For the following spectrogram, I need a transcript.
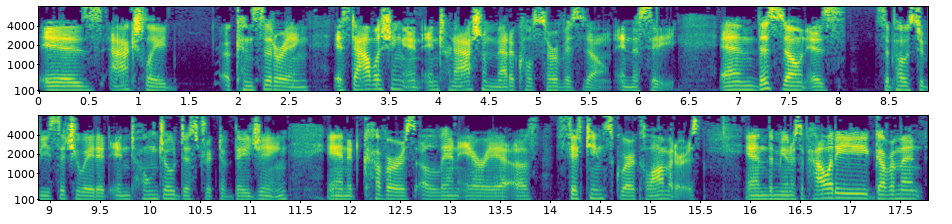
is actually uh, considering establishing an international medical service zone in the city. And this zone is supposed to be situated in Tongzhou district of Beijing, and it covers a land area of 15 square kilometers. And the municipality government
